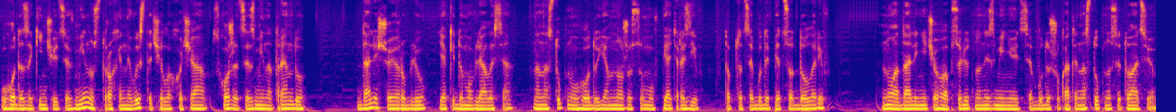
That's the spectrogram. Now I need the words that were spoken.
Угода закінчується в мінус, трохи не вистачило, хоча, схоже, це зміна тренду. Далі що я роблю, як і домовлялися, на наступну угоду я множу суму в 5 разів, тобто це буде 500 доларів. Ну а далі нічого абсолютно не змінюється, буду шукати наступну ситуацію.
